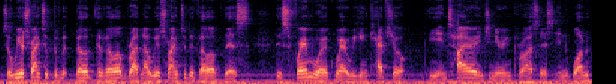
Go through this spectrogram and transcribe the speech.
So we are trying to develop, develop right now we are trying to develop this this framework where we can capture the entire engineering process in one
